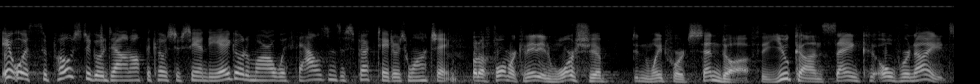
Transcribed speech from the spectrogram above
It was supposed to go down off the coast of San Diego tomorrow with thousands of spectators watching. But a former Canadian warship didn't wait for its send-off. The Yukon sank overnight.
